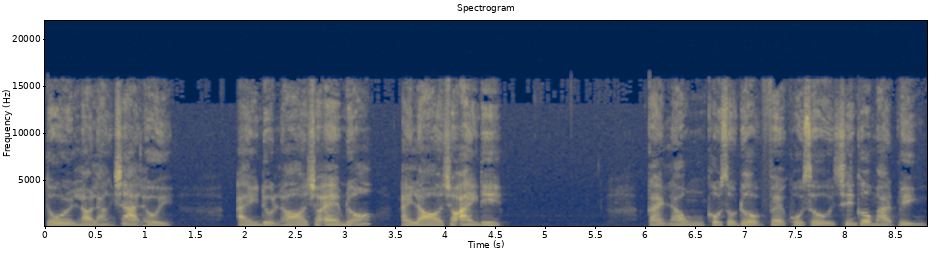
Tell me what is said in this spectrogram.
Tôi lo lắng trả lời. Anh đừng lo cho em nữa, anh lo cho anh đi. Cải Long không giấu được vẻ khổ sở trên gương mặt mình.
